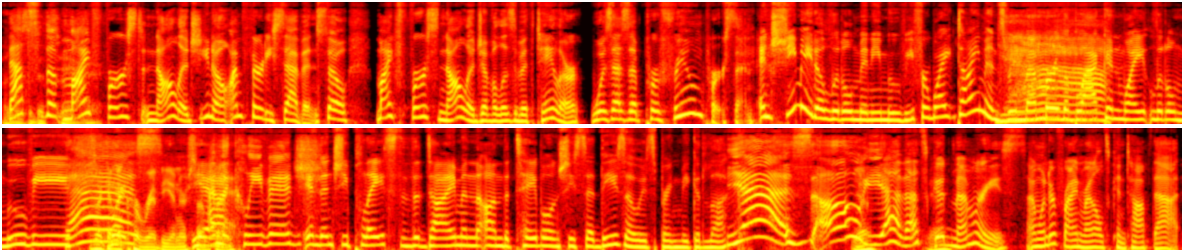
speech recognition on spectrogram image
that's the Elizabeth my first knowledge you know i'm 37 so my first knowledge of elizabeth taylor was as a perfume person And she made a little mini movie for White Diamonds. Remember the black and white little movie? It's like in Yes. the Caribbean or something. Yeah. and the cleavage And then she placed the diamond on the table and she said, These always bring me good luck. yes oh Yeah. yeah, that's good memories i wonder if ryan reynolds can top that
